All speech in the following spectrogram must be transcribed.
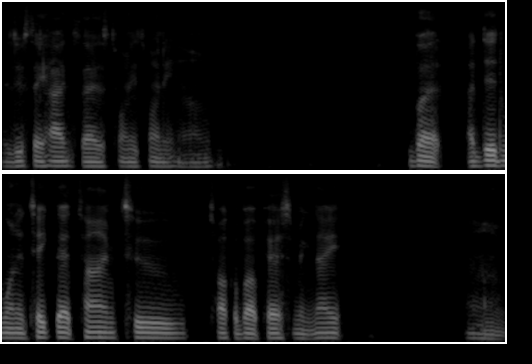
They do say hindsight is twenty twenty. Um, but I did want to take that time to talk about Pastor McKnight. Um,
